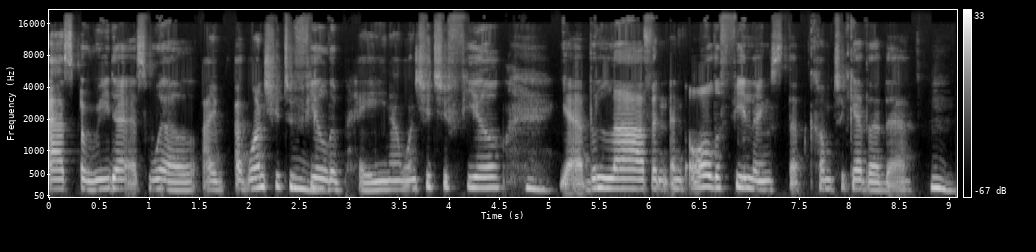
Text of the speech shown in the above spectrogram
as a reader as well. I, I want you to mm. feel the pain. I want you to feel, mm. yeah, the love and, and all the feelings that come together there. Mm.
